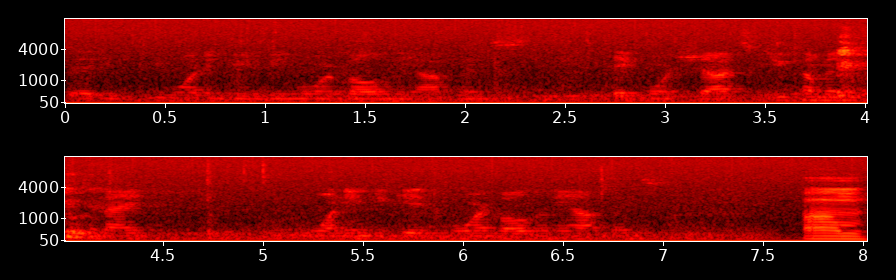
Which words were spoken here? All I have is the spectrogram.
said he, he wanted you to be more involved in the offense, take more shots. Did you come in tonight wanting to get more involved in the offense? Um,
